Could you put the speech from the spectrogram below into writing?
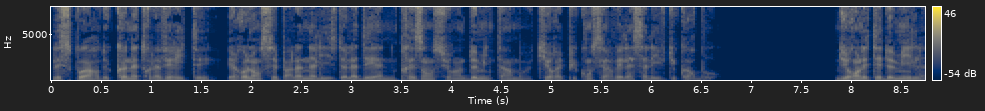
L'espoir de connaître la vérité est relancé par l'analyse de l'ADN présent sur un demi-timbre qui aurait pu conserver la salive du corbeau. Durant l'été 2000,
